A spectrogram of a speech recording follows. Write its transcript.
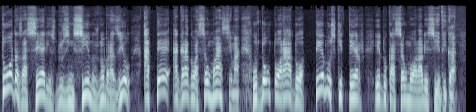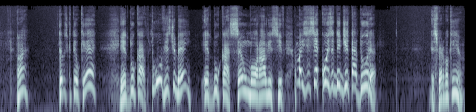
todas as séries dos ensinos no Brasil, até a graduação máxima, o doutorado, temos que ter educação moral e cívica. Hã? Temos que ter o quê? Educa... Tu ouviste bem. Educação moral e cívica. Mas isso é coisa de ditadura. Espera um pouquinho.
